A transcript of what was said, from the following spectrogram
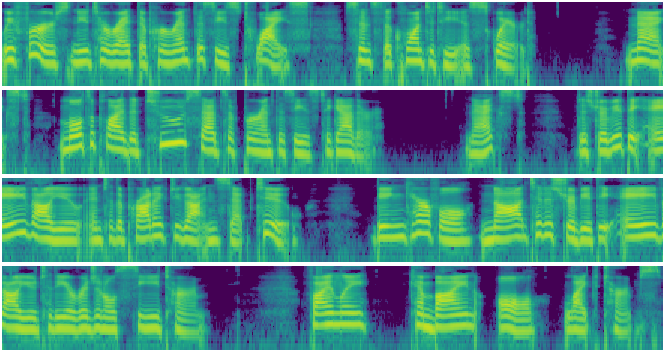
we first need to write the parentheses twice since the quantity is squared. Next, multiply the two sets of parentheses together. Next, distribute the A value into the product you got in step 2 being careful not to distribute the A value to the original C term. Finally, combine all like terms.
